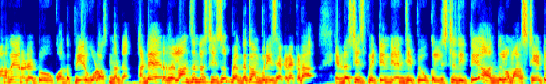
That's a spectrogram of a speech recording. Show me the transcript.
మనదే అనేటట్టు కొంత పేరు కూడా వస్తుందంట. అంటే రిలయన్స్ ఇండస్ట్రీస్ పెద్ద కంపెనీస్ ఎక్కడెక్కడ ఇండస్ట్రీస్ పెట్టింది అని చెప్పి ఒక లిస్ట్ తిత్తే అందులో మన స్టేట్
